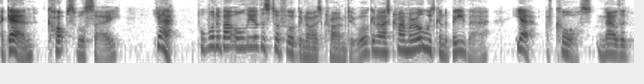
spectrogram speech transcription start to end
again, cops will say, "Yeah, but what about all the other stuff organised crime do? Organised crime are always going to be there." Yeah, of course. Now that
